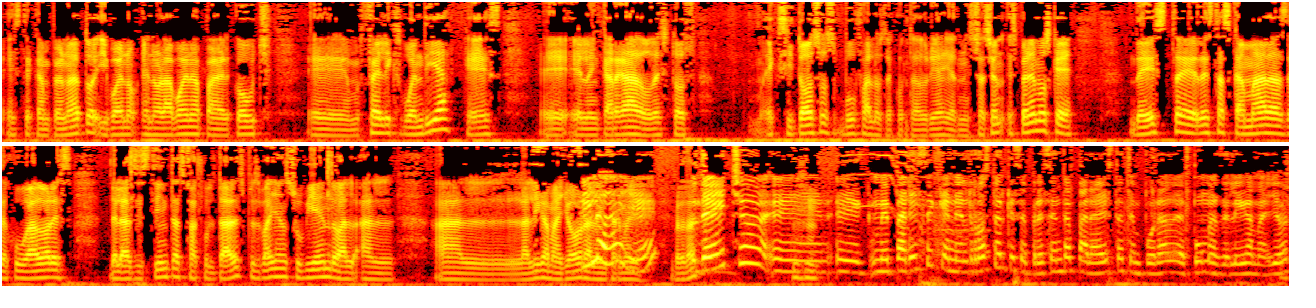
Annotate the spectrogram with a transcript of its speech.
este campeonato y bueno enhorabuena para el coach eh, Félix Buendía que es eh, el encargado de estos exitosos búfalos de contaduría y administración. Esperemos que de este de estas camadas de jugadores de las distintas facultades pues vayan subiendo al, al a la Liga Mayor, a la Intermedia, ¿eh? ¿verdad? De hecho, eh, eh, me parece que en el roster que se presenta para esta temporada de Pumas de Liga Mayor,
